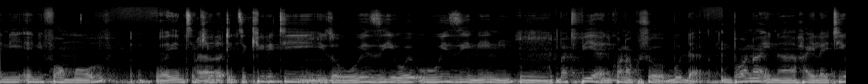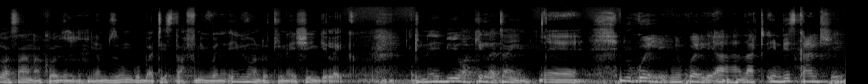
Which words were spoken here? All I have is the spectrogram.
any, any form of insecurity. uh, insecurity hizo uwizi we- uwizi nini. Mm. but pia nilikuwa nakusho buda mbona ina highlightiwa sana cause mm. ni mzungu but staff ni venye hivyo ndo tunaishingi like tunaibiwa kila time. Eh, ni ukweli ni ukweli uh, that in this country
